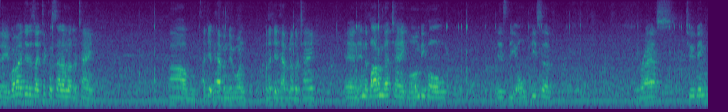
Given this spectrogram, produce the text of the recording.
Okay, what I did is I took this out of another tank. Um, I didn't have a new one, but I did have another tank. And in the bottom of that tank, lo and behold, is the old piece of brass tubing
